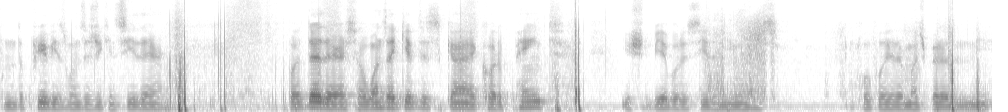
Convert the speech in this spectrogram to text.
from the previous ones as you can see there. But they're there so once I give this guy a coat of paint you should be able to see the new ones. Hopefully they're much better than the,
